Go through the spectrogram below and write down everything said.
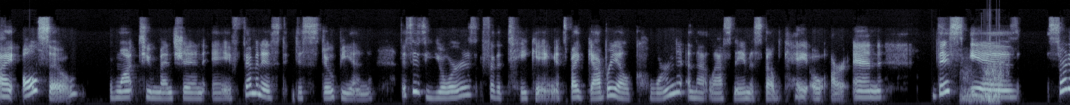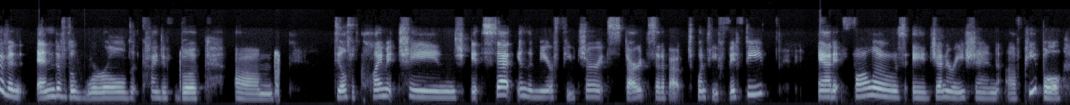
I also want to mention a feminist dystopian. This is Yours for the Taking. It's by Gabrielle Korn, and that last name is spelled K O R N. This is sort of an end of the world kind of book. Um, deals with climate change. It's set in the near future. It starts at about 2050 and it follows a generation of people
